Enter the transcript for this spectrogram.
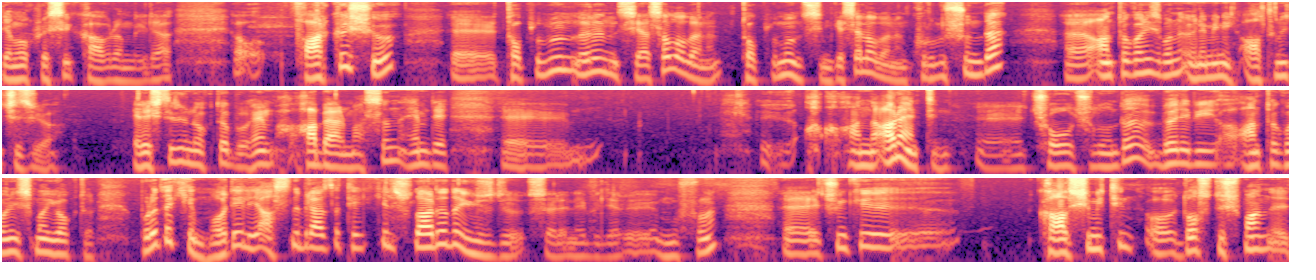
demokrasi kavramıyla. Farkı şu, e, toplumların siyasal olanın, toplumun simgesel olanın kuruluşunda e, antagonizmanın önemini, altını çiziyor. Eleştiri nokta bu. Hem Habermas'ın hem de e, e, Hannah Arendt'in e, çoğulculuğunda böyle bir antagonizma yoktur. Buradaki modeli aslında biraz da tehlikeli sularda da yüzdüğü söylenebilir e, Mouffe'un. E, çünkü Carl Schmitt'in o dost düşman e,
